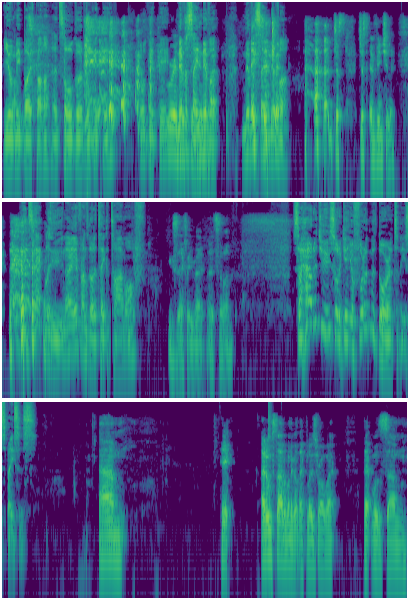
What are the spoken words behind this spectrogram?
You and me both, brother. It's all good. We'll get there. We'll get there. never say together, never. Mate. Never exactly. say never. just just eventually. exactly. You know, everyone's got to take a time off. Exactly, mate. That's the one. So, how did you sort of get your foot in the door into these spaces? Um, heck, it all started when I got that blues role, right? That was um,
